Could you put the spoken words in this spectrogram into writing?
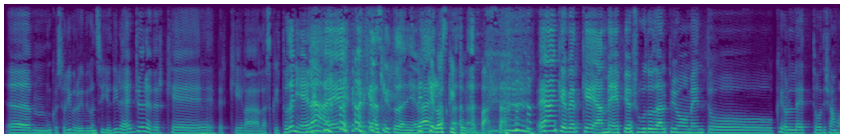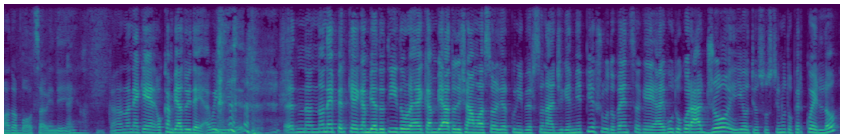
ehm, in questo libro che vi consiglio di leggere, perché, perché l'ha, l'ha scritto Daniela e perché l'ha scritto Daniela. Perché ecco. l'ho scritto io, basta. E anche perché a me è piaciuto dal primo momento che ho letto, diciamo, la tua bozza, quindi Ecco. non è che ho cambiato idea, quindi eh, non non è perché hai cambiato titolo hai cambiato, diciamo, la storia di alcuni personaggi che mi è piaciuto, penso che hai avuto coraggio e io ti ho sostenuto per quello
